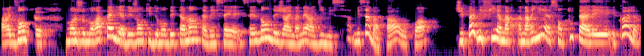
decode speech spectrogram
Par exemple, moi je me rappelle, il y a des gens qui demandaient ta main, tu avais 16 ans déjà, et ma mère a dit mais ça, mais ça va pas ou quoi? J'ai pas des filles à, marier, elles sont toutes à aller à l'école.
